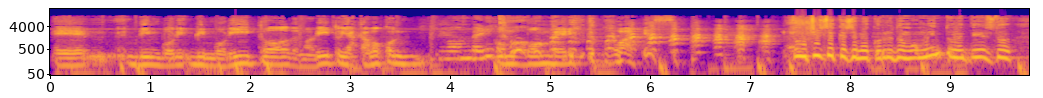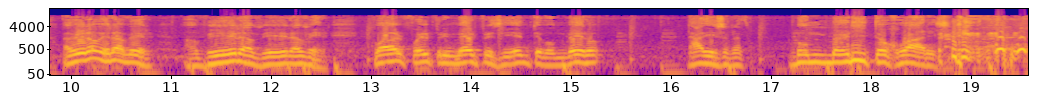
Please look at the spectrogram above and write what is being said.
eh, bimbori- bimborito, de morito, y acabó con, Bomberito. con bomberito Juárez. Un chiste que se me ocurrió de un momento, ¿me entiendes tú? A ver, a ver, a ver, a ver, a ver, a ver. ¿Cuál fue el primer presidente bombero? Nadie se rato. Bomberito Juárez.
